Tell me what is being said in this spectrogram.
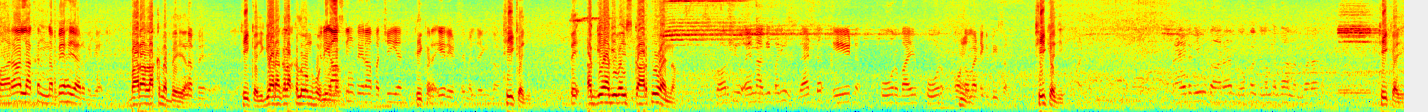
12 ਲੱਖ 90 ਹਜ਼ਾਰ ਰੁਪਇਆ ਜੀ। 12 ਲੱਖ 90000 90 ਠੀਕ ਹੈ ਜੀ 11 ਕੁ ਲੱਖ ਲੋਨ ਹੋ ਜੂਗਾ। ਆਸਕਿੰਗ 13 25 ਹੈ ਠੀਕ ਹੈ। ਪਰ ਇਹ ਰੇਟ ਤੇ ਮਿਲ ਜਾਏਗੀ ਕਾਰ ਠੀਕ ਹੈ ਜੀ। ਤੇ ਅੱਗੇ ਆ ਗਈ ਬਾਈ ਸਕਾਰਪੀਓ ਐਨ ਸਕਾਰਪੀਓ ਐਨ ਆ ਗਈ ਭਾਜੀ Z8 4x4 ਆਟੋਮੈਟਿਕ ਡੀਜ਼ਲ ਠੀਕ ਹੈ ਜੀ। ਬ੍ਰਾਂਡ ਨਿਊ ਕਾਰ ਹੈ ਲੋਕਲ ਜਲੰਧਰ ਦਾ ਨੰਬਰ ਹੈ। ਠੀਕ ਹੈ ਜੀ।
